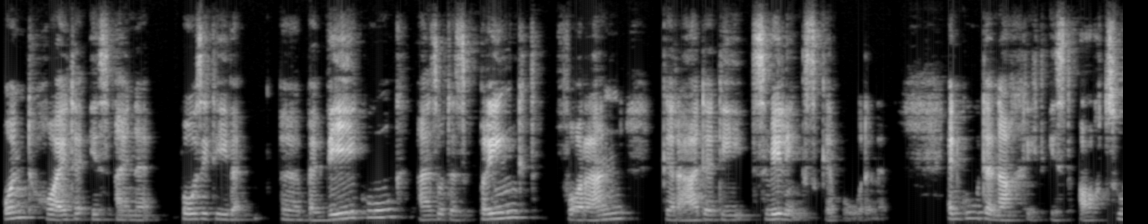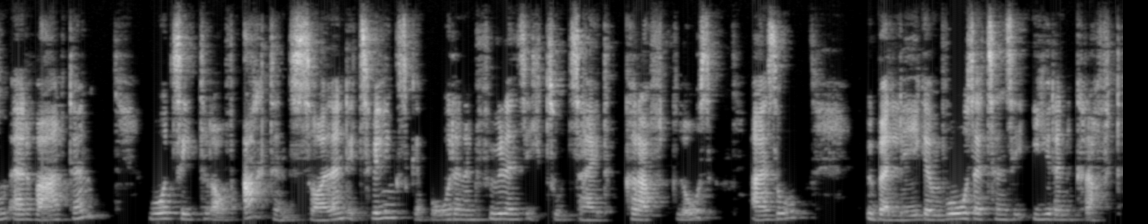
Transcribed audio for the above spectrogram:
Und heute ist eine positive äh, Bewegung, also das bringt voran gerade die Zwillingsgeborenen. Eine gute Nachricht ist auch zum Erwarten, wo Sie darauf achten sollen, die Zwillingsgeborenen fühlen sich zurzeit kraftlos, also überlegen, wo setzen Sie Ihren Kraft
